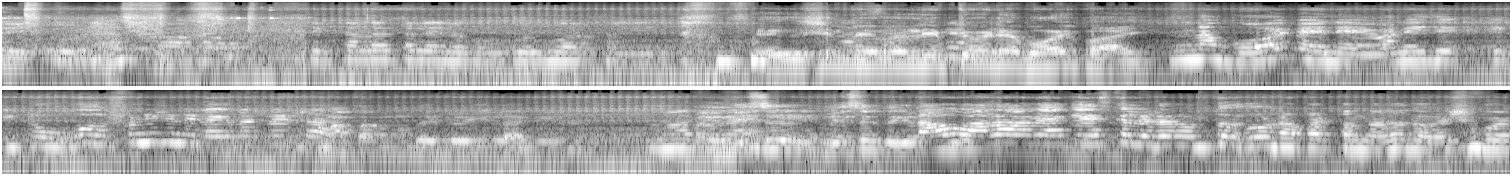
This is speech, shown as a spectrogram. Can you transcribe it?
এই তো না তাহলে তাহলে এরকম করব আর খালি এই যে শিল্পী আমরা লিফটে ওইটা ভয় পাই না ভয় পাই না মানে এই যে একটু ও শুনি শুনি লাগে না শরীরটা মাথার মধ্যে একটু ই লাগে। না সময়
